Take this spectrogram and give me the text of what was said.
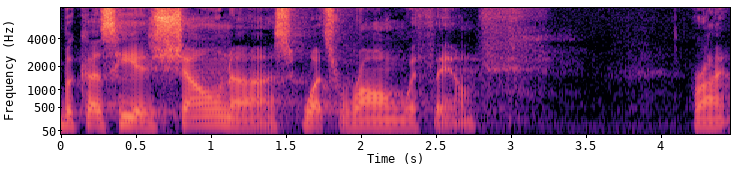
because He has shown us what's wrong with them. Right?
